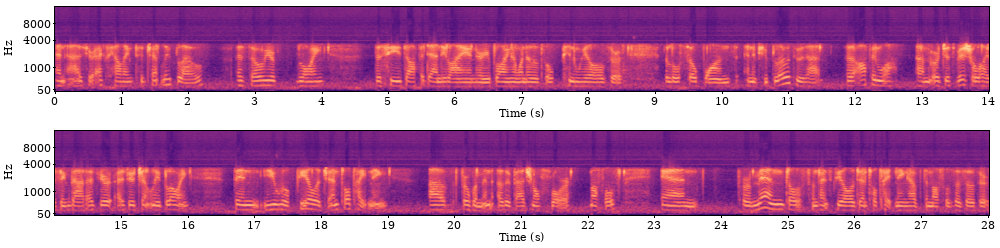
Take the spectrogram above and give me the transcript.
and as you're exhaling, to gently blow, as though you're blowing the seeds off a dandelion, or you're blowing on one of those little pinwheels, or the little soap wands. And if you blow through that, that often will, um, or just visualizing that as you're as you're gently blowing, then you will feel a gentle tightening of, for women, of the vaginal floor muscles, and for men, they'll sometimes feel a gentle tightening of the muscles as though their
